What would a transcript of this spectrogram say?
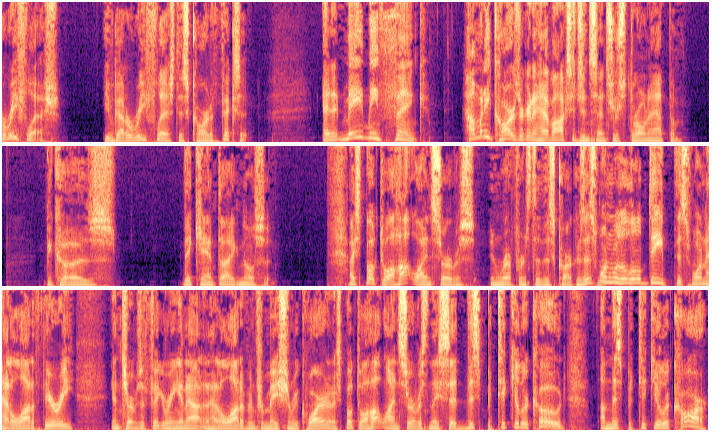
a reflash. You've got to reflash this car to fix it. And it made me think how many cars are going to have oxygen sensors thrown at them because they can't diagnose it. I spoke to a hotline service in reference to this car because this one was a little deep. This one had a lot of theory in terms of figuring it out and had a lot of information required. And I spoke to a hotline service and they said this particular code on this particular car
